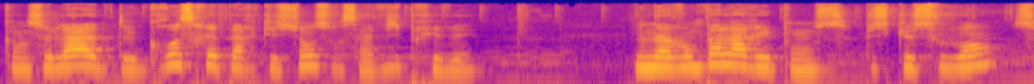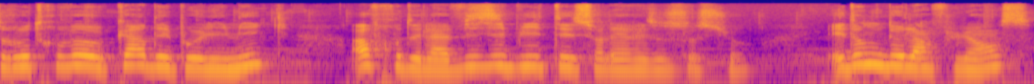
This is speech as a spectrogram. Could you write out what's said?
quand cela a de grosses répercussions sur sa vie privée? Nous n'avons pas la réponse, puisque souvent, se retrouver au cœur des polémiques offre de la visibilité sur les réseaux sociaux, et donc de l'influence,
